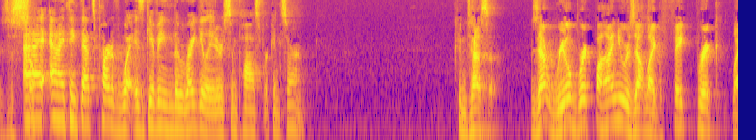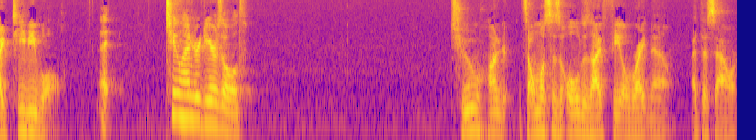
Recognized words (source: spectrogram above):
so- and, I, and I think that's part of what is giving the regulators some pause for concern. Contessa, is that real brick behind you, or is that like a fake brick, like TV wall? Uh, 200 years old. 200. It's almost as old as I feel right now at this hour.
